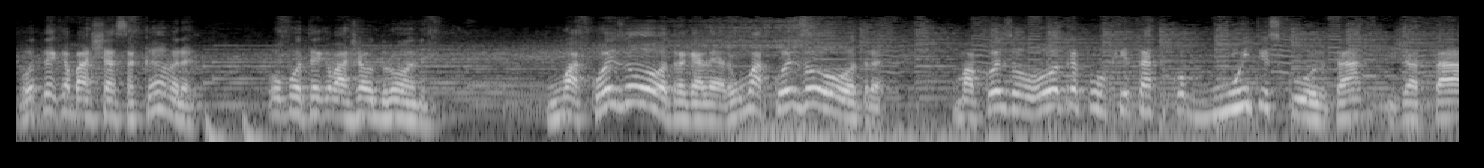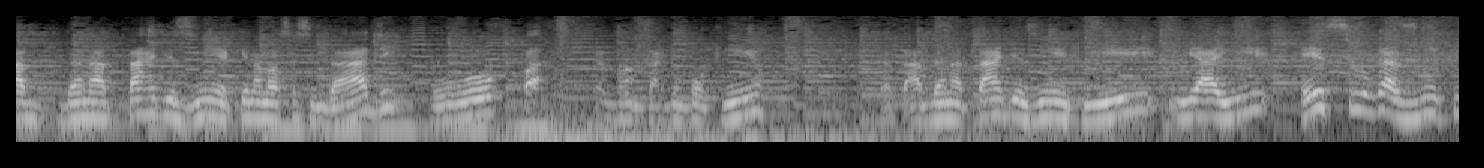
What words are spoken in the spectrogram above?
Vou ter que abaixar essa câmera? Ou vou ter que abaixar o drone? Uma coisa ou outra, galera. Uma coisa ou outra. Uma coisa ou outra porque tá, ficou muito escuro, tá? Já tá dando a tardezinha aqui na nossa cidade. Opa, levantar aqui um pouquinho. Já tá dando a tardezinha aqui. E aí, esse lugarzinho aqui,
